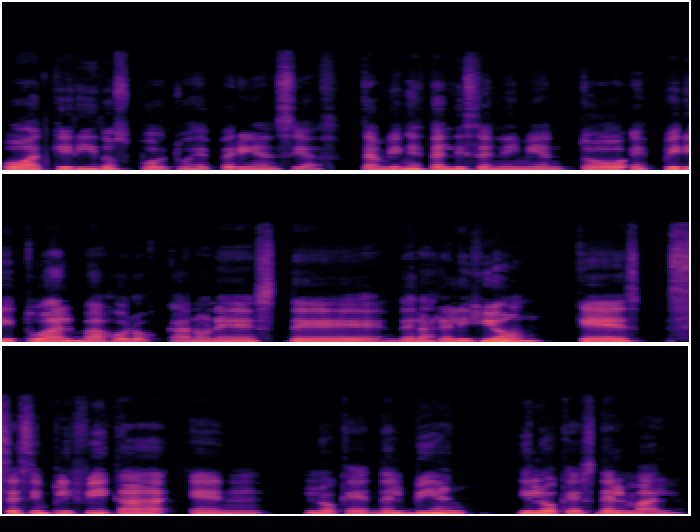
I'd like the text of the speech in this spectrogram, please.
o adquiridos por tus experiencias. También está el discernimiento espiritual bajo los cánones de, la religión, que se simplifica en lo que es del bien y lo que es del mal,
